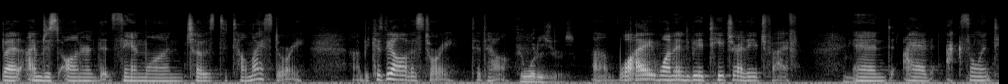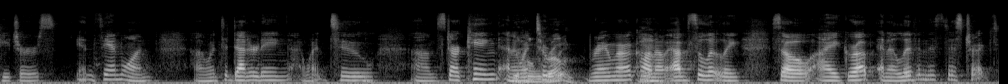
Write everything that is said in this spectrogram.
But I'm just honored that San Juan chose to tell my story uh, because we all have a story to tell. And what is yours? Um, well, I wanted to be a teacher at age five, and I had excellent teachers in San Juan. I went to Detterding, I went to um, Starr King, and You're I went homegrown. to Rio Americano. Yeah. Absolutely. So I grew up and I live in this district.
